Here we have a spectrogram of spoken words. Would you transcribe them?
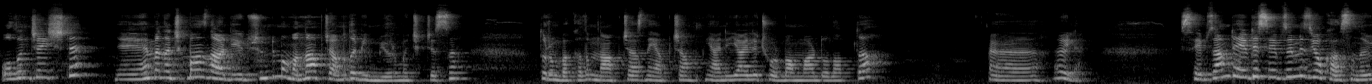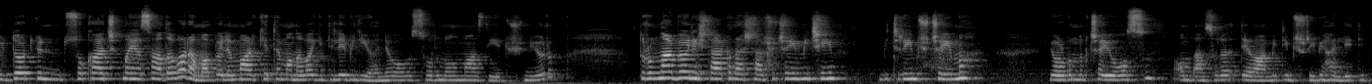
Olunca işte e, hemen acıkmazlar diye düşündüm ama ne yapacağımı da bilmiyorum açıkçası. Durun bakalım ne yapacağız ne yapacağım. Yani yayla çorbam var dolapta. Ee, öyle. Sebzem de evde sebzemiz yok aslında. 4 gün sokağa çıkma yasağı da var ama böyle markete manava gidilebiliyor. Hani o sorun olmaz diye düşünüyorum. Durumlar böyle işte arkadaşlar. Şu çayımı içeyim. Bitireyim şu çayımı. Yorgunluk çayı olsun. Ondan sonra devam edeyim. Şurayı bir halledeyim.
